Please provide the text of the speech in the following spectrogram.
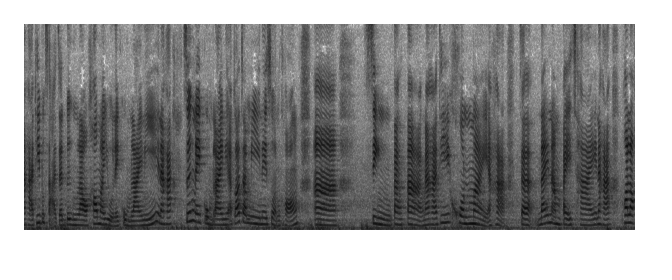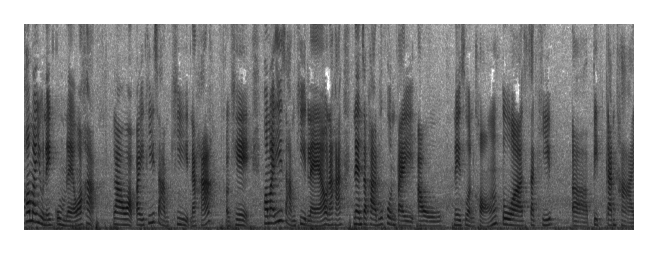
นะคะ ที่ปรึกษาจะดึงเราเข้ามาอยู่ในกลุ่มไลน์นี้นะคะ ซึ่งในกลุ่มไลน์เนี้ยก็จะมีในส่วนของอ่า สิ่งต่างๆนะคะที่คนใหม่อะค่ะ จะได้นำไปใช้นะคะพอเราเข้ามาอยู่ในกลุ่มแล้วอะค่ะ เราอะไปที่ 3 ขีดนะคะโอเคพอมาที่ 3 ขีดแล้วนะคะแนนจะพาทุกคนไปเอาในส่วนของตัวสคริปต์ปิดการขาย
